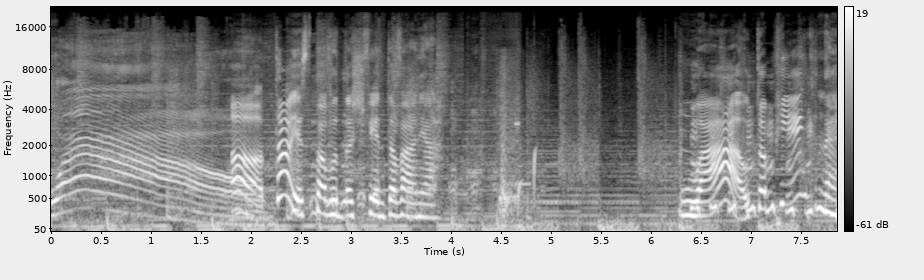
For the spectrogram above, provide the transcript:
Wow! O, to jest powód do świętowania. Wow, to piękne!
